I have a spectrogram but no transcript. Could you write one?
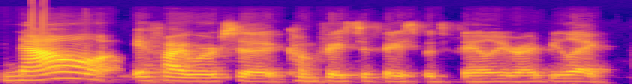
now if i were to come face to face with failure i'd be like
